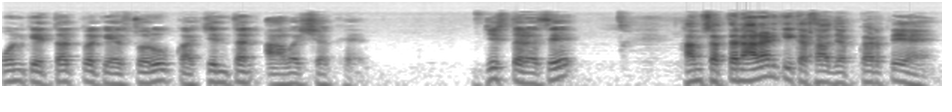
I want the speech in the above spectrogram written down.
उनके तत्व के स्वरूप का चिंतन आवश्यक है। जिस तरह से हम सत्यनारायण की कथा जब करते हैं,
